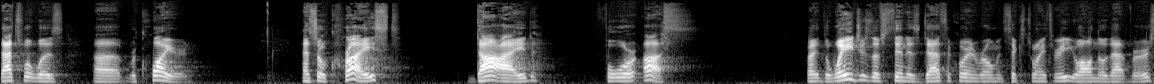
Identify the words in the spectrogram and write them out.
That's what was uh, required. And so Christ died for us. Right? The wages of sin is death, according to Romans 6.23. You all know that verse.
